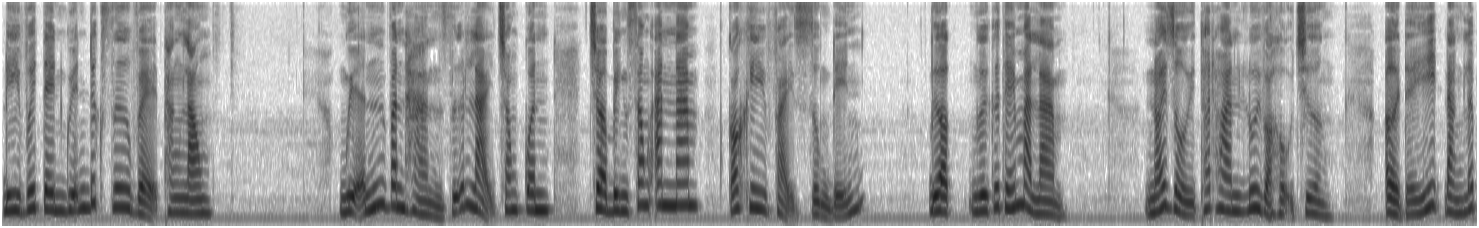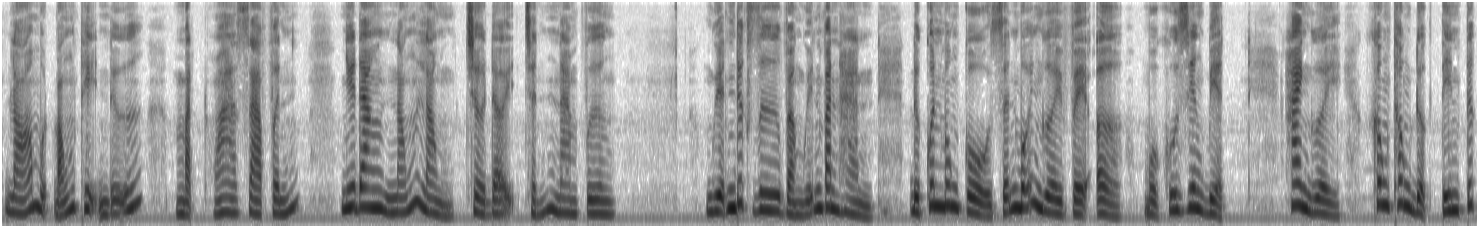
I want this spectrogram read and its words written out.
đi với tên Nguyễn Đức Dư về Thăng Long. Nguyễn Văn Hàn giữ lại trong quân, chờ bình xong An Nam, có khi phải dùng đến. Được, người cứ thế mà làm. Nói rồi thoát hoan lui vào hậu trường. Ở đấy đang lấp ló một bóng thị nữ, mặt hoa da phấn, như đang nóng lòng chờ đợi Trấn Nam Vương. Nguyễn Đức Dư và Nguyễn Văn Hàn được quân Mông Cổ dẫn mỗi người về ở một khu riêng biệt. Hai người không thông được tin tức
